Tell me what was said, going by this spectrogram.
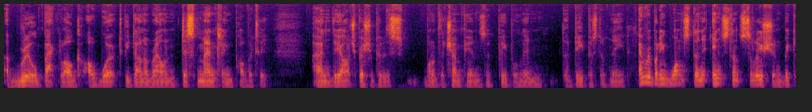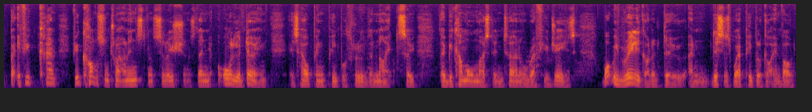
a real backlog of work to be done around dismantling poverty. And the Archbishop is one of the champions of people in the deepest of need. Everybody wants an instant solution, but if you can, if you concentrate on instant solutions, then all you're doing is helping people through the night. So they become almost internal refugees. What we've really got to do, and this is where people have got involved,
